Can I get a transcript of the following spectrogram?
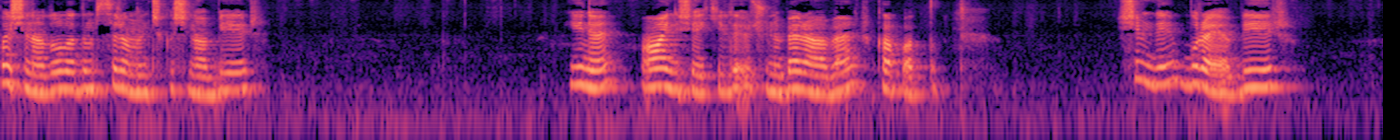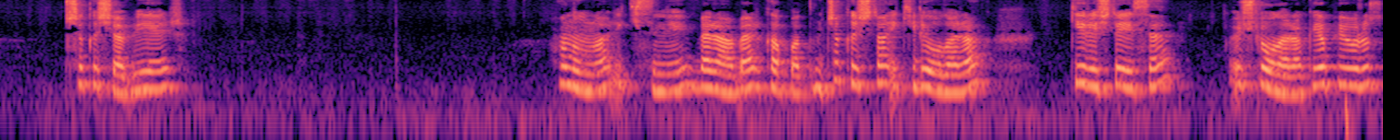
başına doladım sıranın çıkışına bir yine aynı şekilde üçünü beraber kapattım şimdi buraya bir çıkışa bir hanımlar ikisini beraber kapattım. Çıkışta ikili olarak girişte ise üçlü olarak yapıyoruz.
